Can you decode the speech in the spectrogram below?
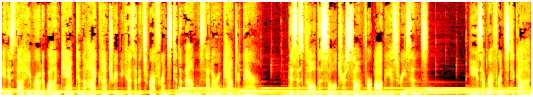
It is thought he wrote it while encamped in the high country because of its reference to the mountains that are encountered there. This is called the soldier's psalm for obvious reasons. He is a reference to God.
